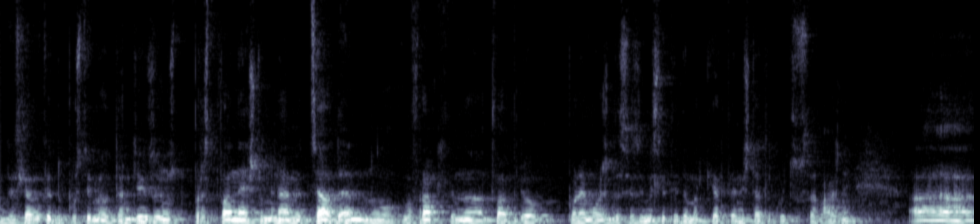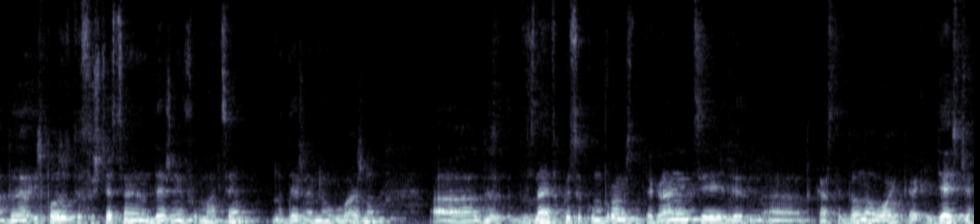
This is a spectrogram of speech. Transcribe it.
да изследвате допустими альтернативи. Всъщност през това нещо минаваме цял ден, но в рамките на това видео поне може да се замислите и да маркирате нещата, които са важни. А, да използвате съществена и надежна информация. Надежна е много важна. А, да, да знаете кои са компромисните граници, а, така стабилна логика и действия.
